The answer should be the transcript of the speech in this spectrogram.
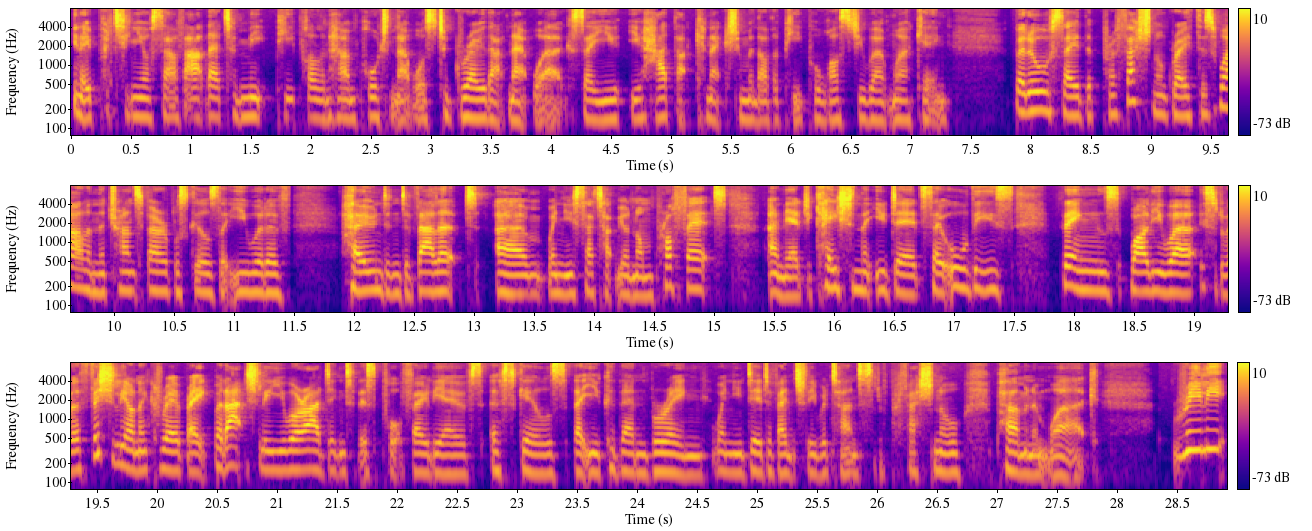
you know putting yourself out there to meet people and how important that was to grow that network so you you had that connection with other people whilst you weren't working but also the professional growth as well and the transferable skills that you would have honed and developed um, when you set up your nonprofit and the education that you did. So, all these things while you were sort of officially on a career break, but actually you were adding to this portfolio of, of skills that you could then bring when you did eventually return to sort of professional, permanent work really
